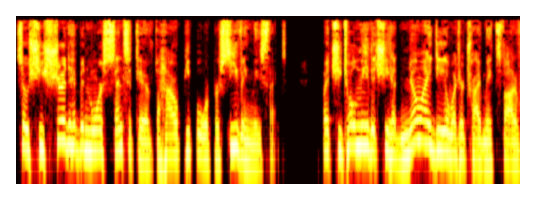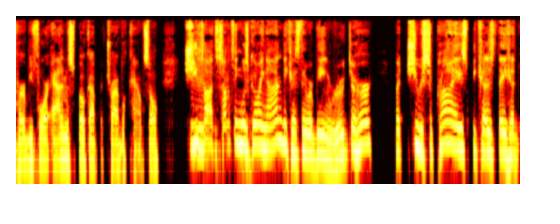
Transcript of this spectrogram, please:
So she should have been more sensitive to how people were perceiving these things but she told me that she had no idea what her tribe mates thought of her before Adam spoke up at tribal council. She Mm. thought something was going on because they were being rude to her, but she was surprised because they had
